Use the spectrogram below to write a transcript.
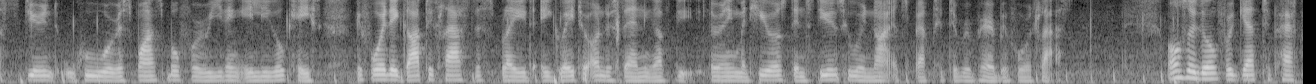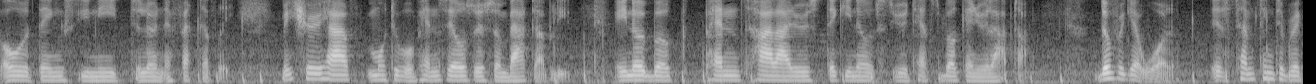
students who were responsible for reading a legal case before they got to class displayed a greater understanding of the learning materials than students who were not expected to prepare before class. Also, don't forget to pack all the things you need to learn effectively. Make sure you have multiple pencils or some backup lead, a notebook, pens, highlighters, sticky notes, your textbook, and your laptop. Don't forget water. It's tempting to bring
